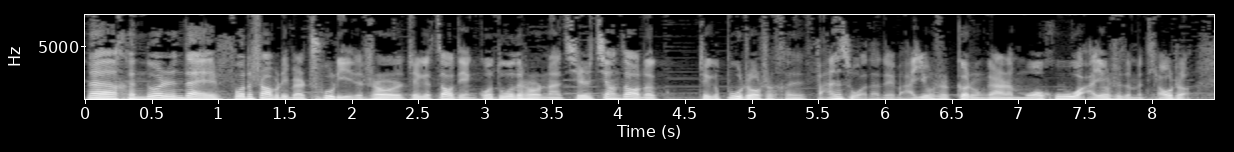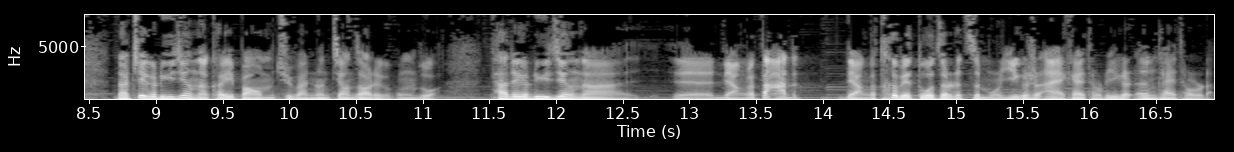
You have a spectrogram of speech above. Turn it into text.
那很多人在 Photoshop 里边处理的时候，这个噪点过多的时候呢，其实降噪的这个步骤是很繁琐的，对吧？又是各种各样的模糊啊，又是怎么调整？那这个滤镜呢，可以帮我们去完成降噪这个工作。它这个滤镜呢，呃，两个大的。两个特别多字的字母，一个是 I 开头的，一个是 N 开头的。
